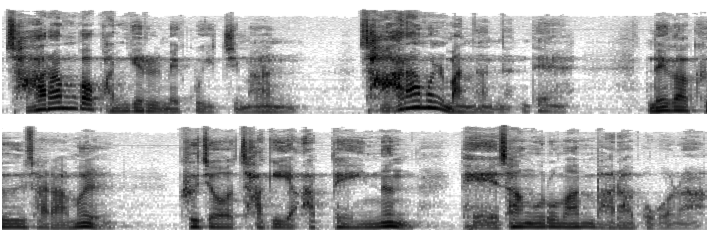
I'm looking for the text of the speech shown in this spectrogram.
사람과 관계를 맺고 있지만 사람을 만났는데 내가 그 사람을 그저 자기 앞에 있는 대상으로만 바라보거나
